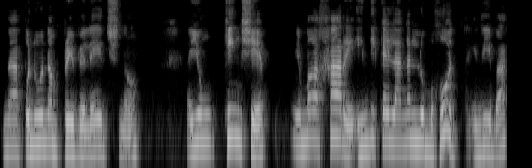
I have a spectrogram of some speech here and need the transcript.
na puno ng privilege, no? Yung kingship, yung mga hari, hindi kailangan lumuhod, hindi ba?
